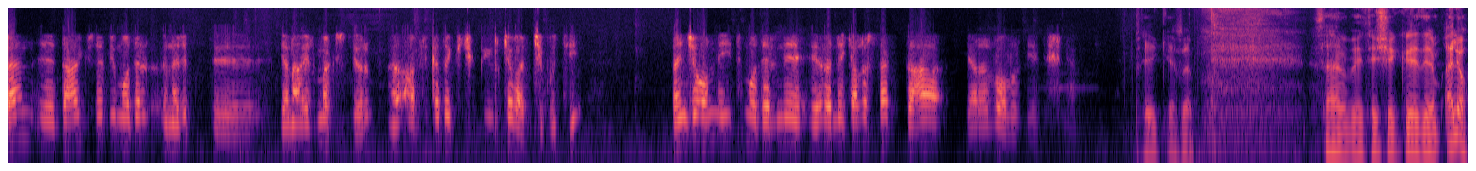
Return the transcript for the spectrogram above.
ben e, daha güzel bir model önerip e, yana ayırmak istiyorum. E, Afrika'da küçük bir ülke var Cibuti. Bence onun eğitim modelini e, örnek alırsak daha yararlı olur diye düşünüyorum. Peki efendim. Sami Bey teşekkür ederim. Alo.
